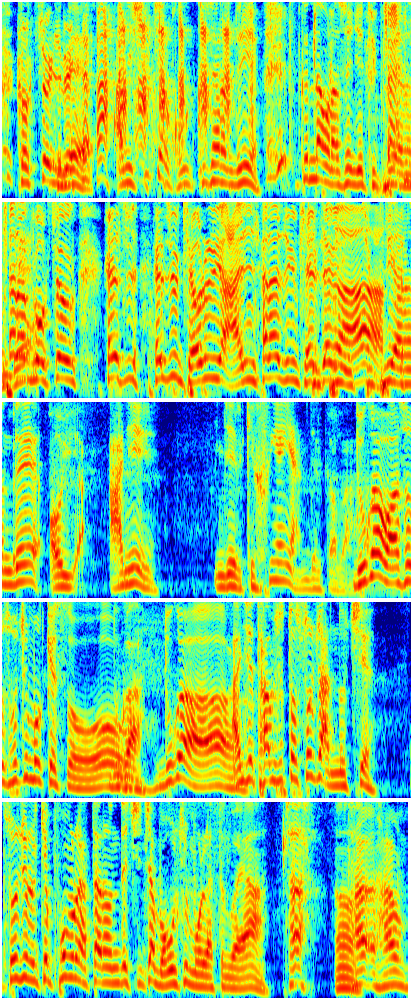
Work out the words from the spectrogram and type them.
걱정이네. 근데 아니 실제로 그, 그 사람들이 끝나고 나서 이제 뒤풀이 난 하는데 사람 걱정 해줄, 해줄 겨를이 아니잖아, 지금 걔자가. 뒤풀이 하는데 어 이- 아니 이제 이렇게 흥행이 안 될까 봐. 누가 와서 소주 먹겠어. 누가? 누가? 아 이제 다음부터 소주 안 놓지. 소주를 이렇게 폼으로 갖다 놓는데 진짜 먹을 줄 몰랐던 거야. 자, 어. 다, 다음.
